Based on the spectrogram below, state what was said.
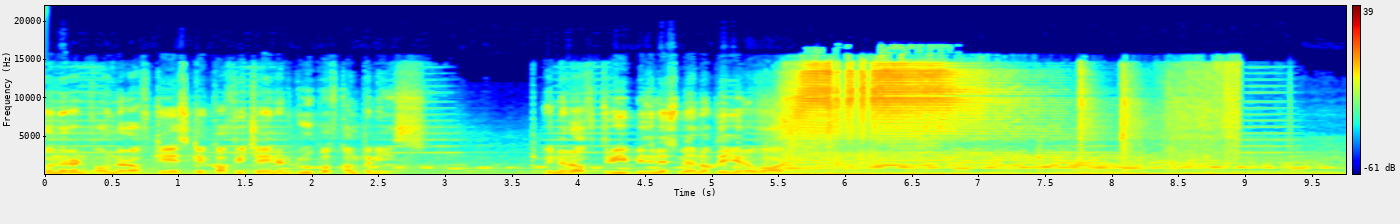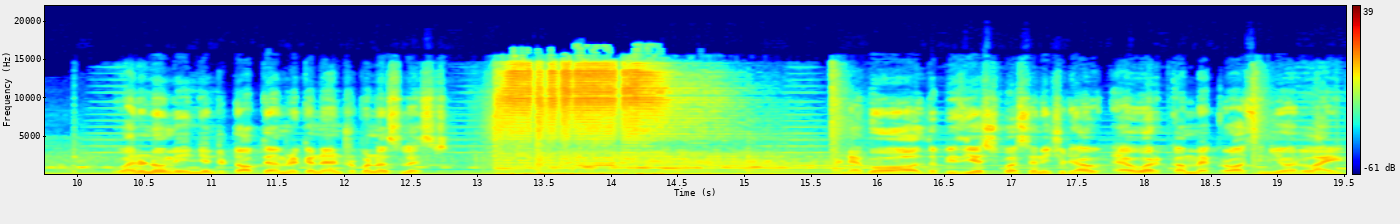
Owner and founder of KSK coffee chain and group of companies winner of three business man of the year award one and only Indian to top the American entrepreneurs list and above all, the busiest person you should have ever come across in your life.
